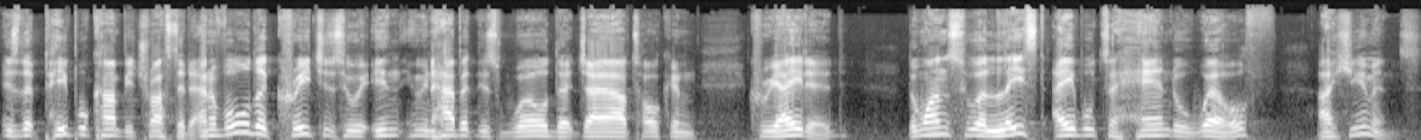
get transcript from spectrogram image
is that people can't be trusted. And of all the creatures who, in, who inhabit this world that J.R. Tolkien created, the ones who are least able to handle wealth are humans.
